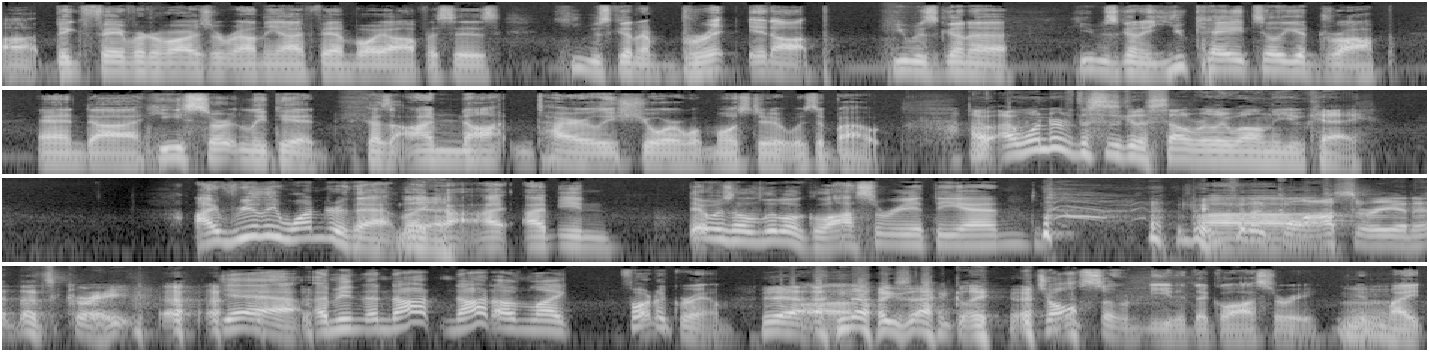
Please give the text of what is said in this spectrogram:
uh, big favorite of ours around the iFanboy offices, he was gonna Brit it up. He was gonna he was gonna UK till you drop, and uh, he certainly did because I'm not entirely sure what most of it was about. I, I wonder if this is going to sell really well in the UK. I really wonder that. Like, Yeah. I, I mean, there was a little glossary at the end. They put a glossary in it. That's great. yeah, I mean, not not unlike phonogram, yeah, no, exactly. which also needed a glossary. It might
